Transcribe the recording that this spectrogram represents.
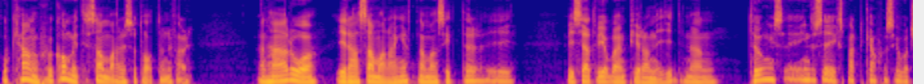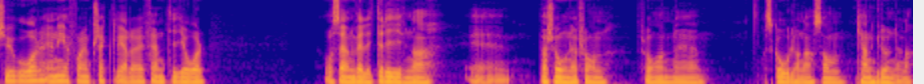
och kanske kommit till samma resultat ungefär. Men här då, i det här sammanhanget, när man sitter i, vi säger att vi jobbar i en pyramid, men tung industriexpert kanske som jobbat 20 år, en erfaren projektledare i 5-10 år och sen väldigt drivna eh, personer från, från eh, skolorna som kan grunderna.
